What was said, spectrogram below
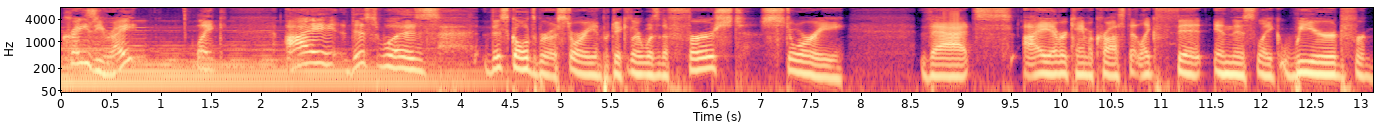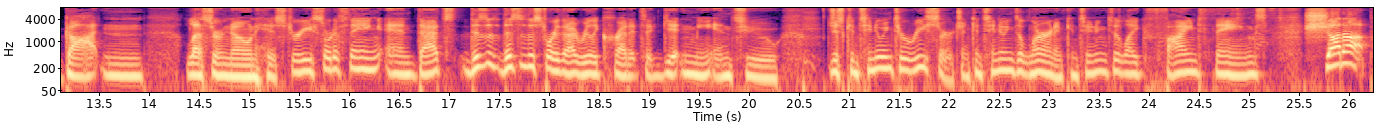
Crazy, right? Like, I, this was this Goldsboro story in particular was the first story that I ever came across that like fit in this like weird, forgotten, lesser known history sort of thing. And that's this is this is the story that I really credit to getting me into just continuing to research and continuing to learn and continuing to like find things. Shut up,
